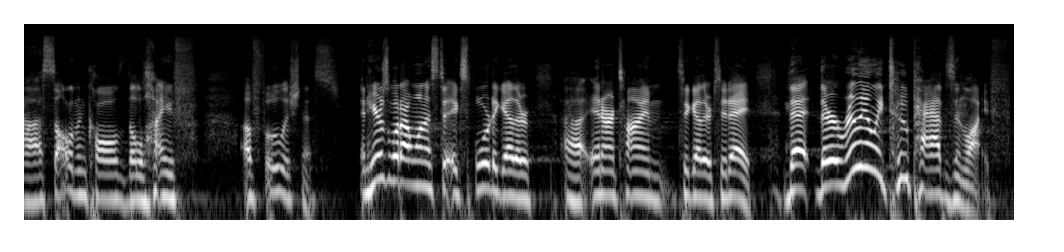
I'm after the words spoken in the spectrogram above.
uh, Solomon calls the life of foolishness. And here's what I want us to explore together uh, in our time together today that there are really only two paths in life.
